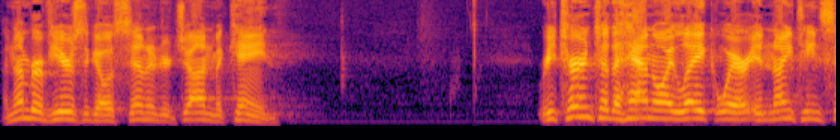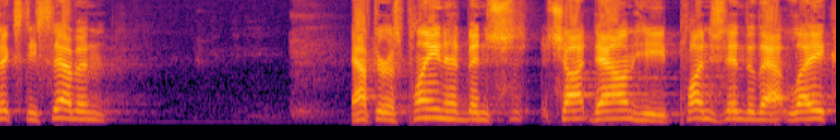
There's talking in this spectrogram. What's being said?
A number of years ago, Senator John McCain returned to the Hanoi Lake where in 1967 after his plane had been sh- shot down, he plunged into that lake,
